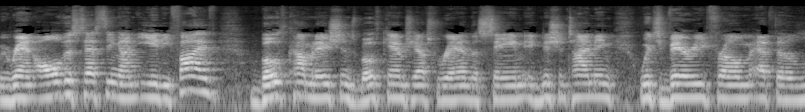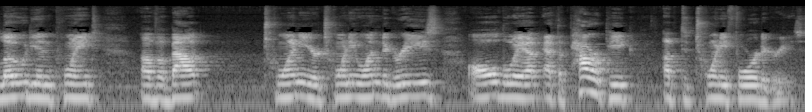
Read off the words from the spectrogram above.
We ran all this testing on E85. Both combinations, both camshafts ran the same ignition timing, which varied from at the load-in point of about 20 or 21 degrees all the way up at the power peak up to 24 degrees.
